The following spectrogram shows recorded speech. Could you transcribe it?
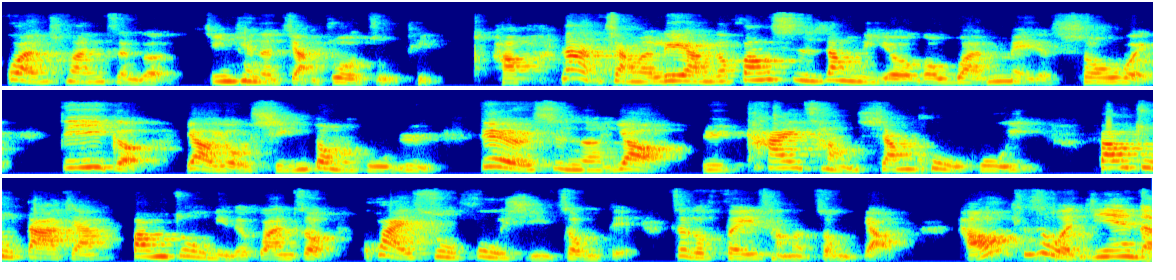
贯穿整个今天的讲座主题。好，那讲了两个方式，让你有个完美的收尾。第一个要有行动的呼吁，第二是呢，要与开场相互呼应，帮助大家，帮助你的观众快速复习重点，这个非常的重要。好，这是我今天的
